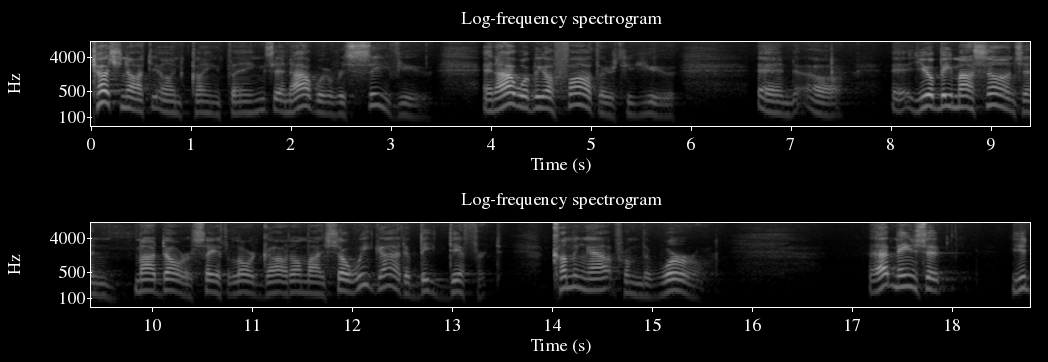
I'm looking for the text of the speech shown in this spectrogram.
Touch not the unclean things, and I will receive you, and I will be a father to you, and uh, you'll be my sons and my daughters, saith the Lord God Almighty. So we got to be different, coming out from the world. That means that you,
